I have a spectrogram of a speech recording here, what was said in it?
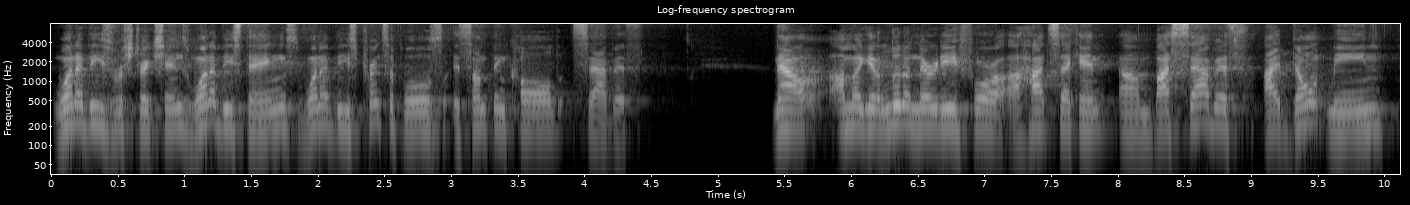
one of these restrictions, one of these things, one of these principles is something called Sabbath. Now, I'm to get a little nerdy for a hot second. Um, by Sabbath, I don't mean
